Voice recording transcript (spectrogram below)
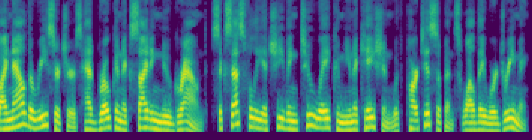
By now, the researchers had broken exciting new ground, successfully achieving two way communication with participants while they were dreaming.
